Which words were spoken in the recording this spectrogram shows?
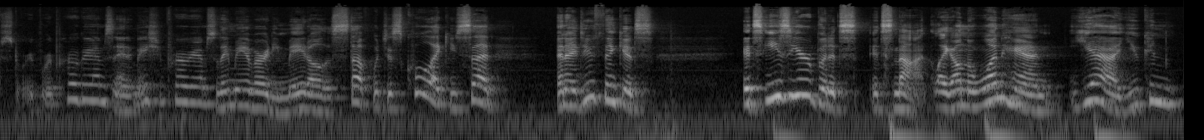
storyboard programs and animation programs, so they may have already made all this stuff, which is cool like you said. And I do think it's it's easier, but it's it's not. Like on the one hand, yeah, you can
